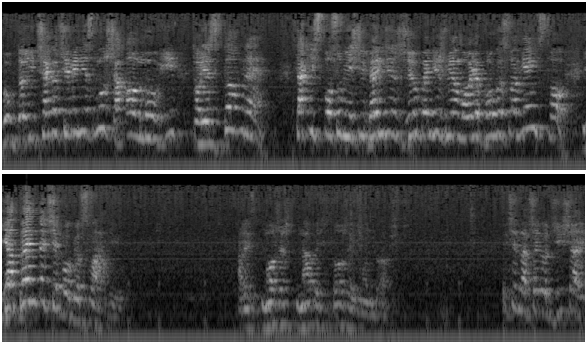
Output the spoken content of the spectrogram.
Bóg do niczego Ciebie nie zmusza. On mówi, to jest dobre taki sposób, jeśli będziesz żył, będziesz miał moje błogosławieństwo. Ja będę Cię błogosławił. Ale możesz nabyć Bożej mądrości. Wiecie, dlaczego dzisiaj e,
